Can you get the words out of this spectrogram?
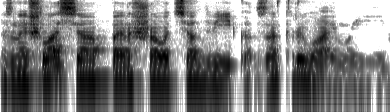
Знайшлася перша оця двійка. Закриваємо її.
